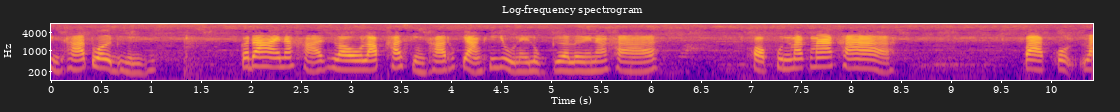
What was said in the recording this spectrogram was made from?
สินค้าตัวอื่นๆ ก็ได้นะคะ เรารับค่าสินค้าทุกอย่างที่อยู่ในลงเกลือเลยนะคะ ขอบคุณมากๆค่ะ ฝากกดไล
